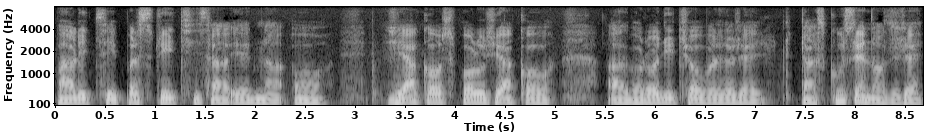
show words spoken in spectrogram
páliť si prsty, či sa jedná o žiakov, spolužiakov alebo rodičov, pretože tá skúsenosť, že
